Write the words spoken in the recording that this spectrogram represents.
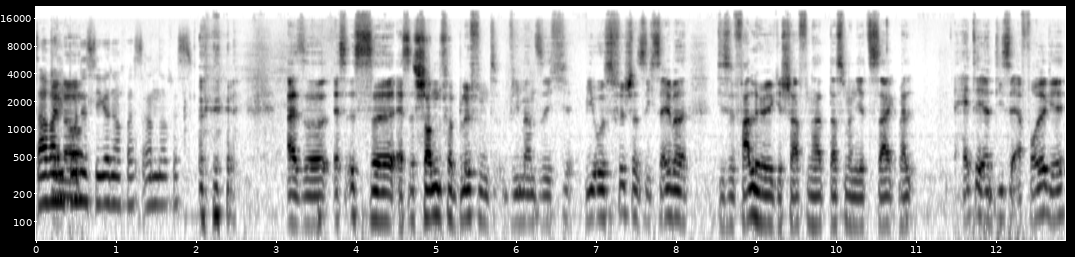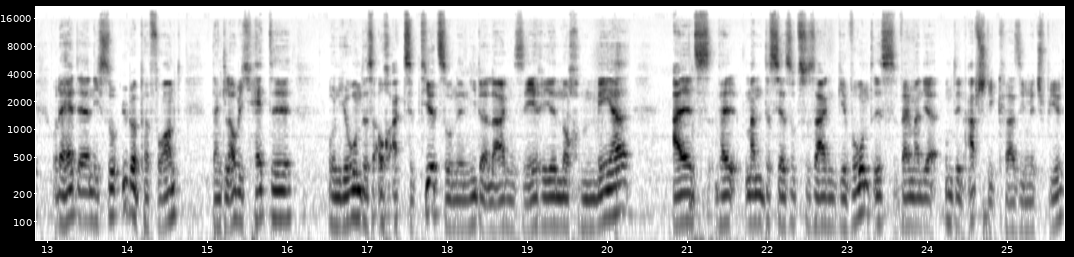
da war genau. die Bundesliga noch was anderes. Also es ist, äh, es ist schon verblüffend, wie man sich, wie Urs Fischer sich selber diese Fallhöhe geschaffen hat, dass man jetzt sagt, weil hätte er diese Erfolge oder hätte er nicht so überperformt, dann glaube ich, hätte Union das auch akzeptiert, so eine Niederlagenserie noch mehr als, weil man das ja sozusagen gewohnt ist, weil man ja um den Abstieg quasi mitspielt.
